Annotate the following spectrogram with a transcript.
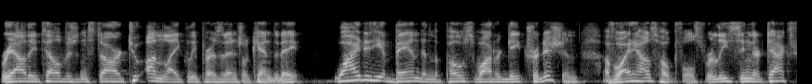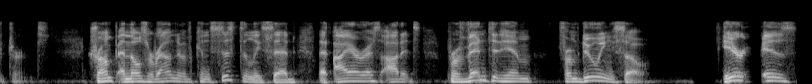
reality television star to unlikely presidential candidate. Why did he abandon the post Watergate tradition of White House hopefuls releasing their tax returns? Trump and those around him have consistently said that IRS audits prevented him from doing so. Here is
